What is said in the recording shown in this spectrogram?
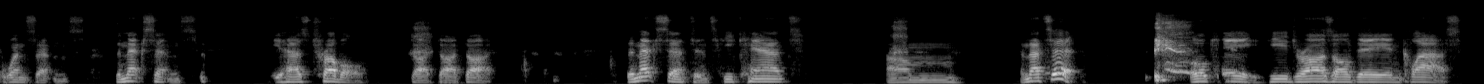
one sentence. The next sentence, he has trouble, dot, dot, dot. The next sentence, he can't, um, and that's it. okay, he draws all day in class.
